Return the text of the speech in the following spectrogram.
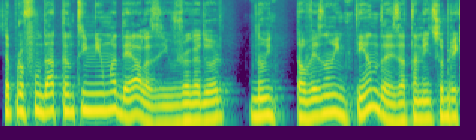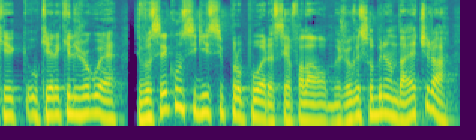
se aprofundar tanto em nenhuma delas. E o jogador não, talvez não entenda exatamente sobre que, o que aquele jogo é. Se você conseguir se propor assim, a falar, ó, oh, meu jogo é sobre andar e atirar,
